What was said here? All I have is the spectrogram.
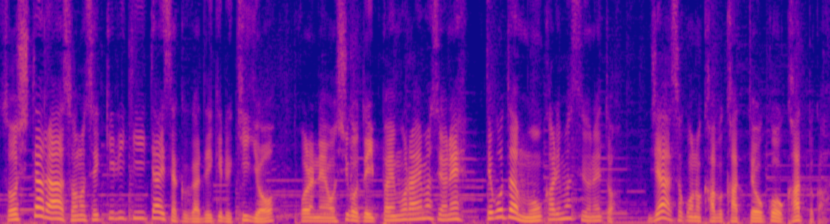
そしたらそのセキュリティ対策ができる企業これねお仕事いっぱいもらえますよね。ってことは儲かりますよねと。じゃあそこの株買っておこうかとか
